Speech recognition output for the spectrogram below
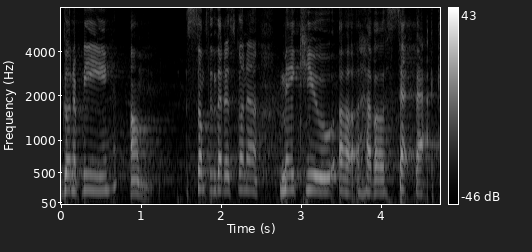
going to be um, something that is going to make you uh, have a setback.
